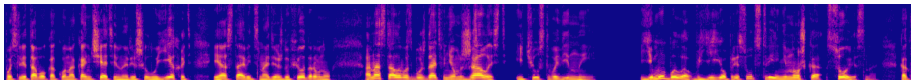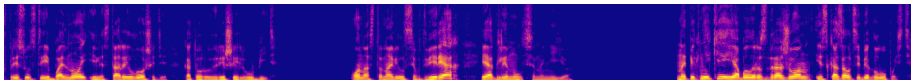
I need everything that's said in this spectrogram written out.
После того, как он окончательно решил уехать и оставить Надежду Федоровну, она стала возбуждать в нем жалость и чувство вины. ему было в ее присутствии немножко совестно, как в присутствии больной или старой лошади, которую решили убить. Он остановился в дверях и оглянулся на нее. «На пикнике я был раздражен и сказал тебе глупость.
